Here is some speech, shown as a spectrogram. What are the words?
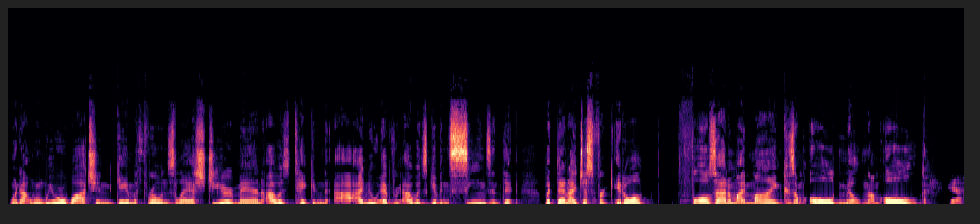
When I, when we were watching Game of Thrones last year, man, I was taking I knew every I was given scenes and th- but then I just for it all falls out of my mind because I'm old, Milton. I'm old. Yeah.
